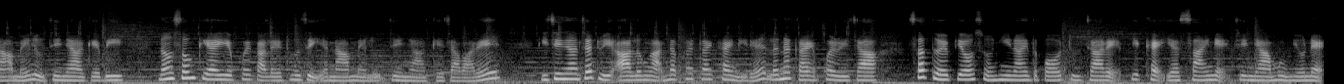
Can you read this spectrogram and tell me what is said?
နာမယ်လို့ကြေညာခဲ့ပြီးနောက်ဆုံး KI ရဖွဲ့ကလည်းထိုးစစ်ရနာမယ်လို့ကြေညာခဲ့ကြပါတယ်။ဒီကြေညာချက်တွေအားလုံးကနှစ်ဖက်တိုက်ခိုက်နေတဲ့လက်နက်ကိုင်အဖွဲ့တွေကြား ဆက်သွယ်ပြောဆိုညှိနှိုင်းသဘောတူကြတဲ့ပြစ်ခတ်ရဆိုင်တဲ့ကြေညာမှုမျိုးနဲ့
